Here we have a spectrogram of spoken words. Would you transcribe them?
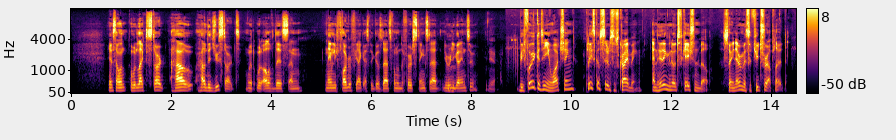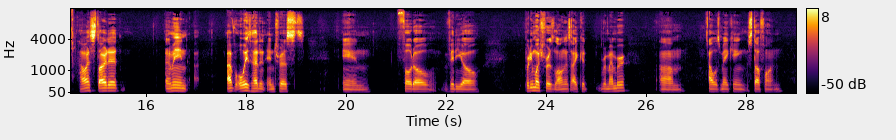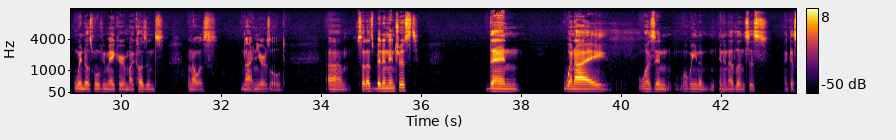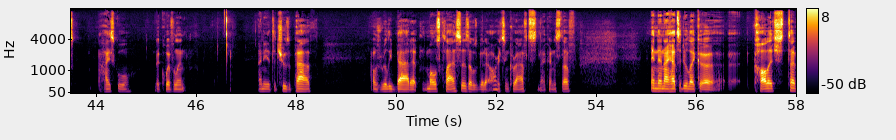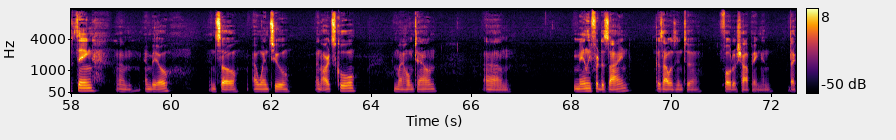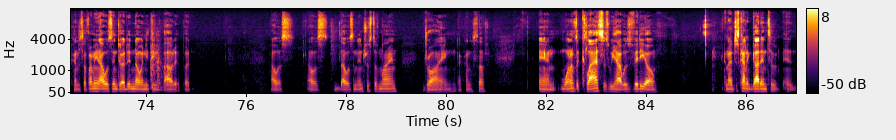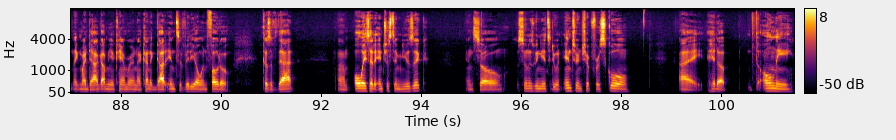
yes, I, want, I would like to start. How how did you start with with all of this and namely photography, I guess, because that's one of the first things that you really got into. Yeah. Before you continue watching, please consider subscribing and hitting the notification bell so you never miss a future upload. How I started, I mean, I've always had an interest in photo, video, pretty much for as long as I could remember. Um, I was making stuff on Windows Movie Maker, my cousins, when I was nine years old. Um, so that's been an interest. Then, when I was in what we in the, in the Netherlands is, I guess, high school, equivalent. I needed to choose a path. I was really bad at most classes. I was good at arts and crafts, that kind of stuff. And then I had to do like a college type thing, um, MBO. And so I went to an art school in my hometown, um, mainly for design, because I was into photoshopping and that kind of stuff. I mean, I was into. I didn't know anything about it, but I was. I was. That was an interest of mine, drawing that kind of stuff. and one of the classes we had was video and i just kind of got into like my dad got me a camera and i kind of got into video and photo because of that um, always had an interest in music and so as soon as we needed to do an internship for school i hit up the only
